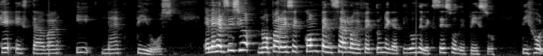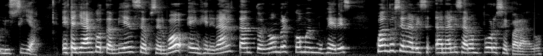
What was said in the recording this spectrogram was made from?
que estaban inactivos. El ejercicio no parece compensar los efectos negativos del exceso de peso, dijo Lucía. Este hallazgo también se observó en general tanto en hombres como en mujeres, cuando se analizaron por separado.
